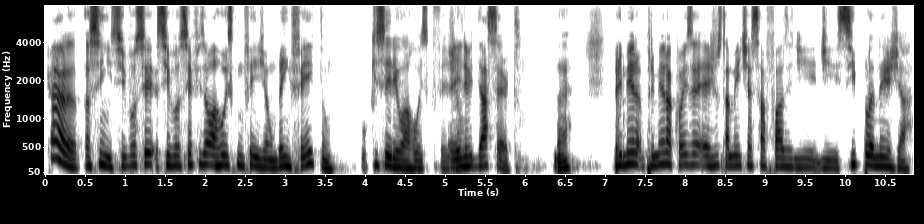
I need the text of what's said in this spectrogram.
Cara, assim, se você, se você fizer o arroz com feijão bem feito. O que seria o arroz com feijão? Ele dá certo, né? Primeira, primeira coisa é justamente essa fase de, de se planejar.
